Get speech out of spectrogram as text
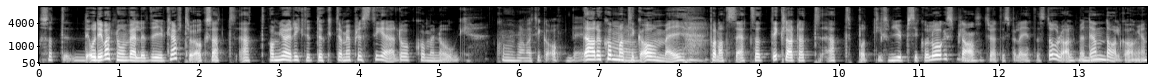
Så att, och det var nog en väldig drivkraft tror jag också, att, att om jag är riktigt duktig, om jag presterar, då kommer nog... Kommer man att tycka om dig? Ja, då kommer man ja. tycka om mig på något sätt. Så det är klart att, att på ett liksom djuppsykologiskt plan så tror jag att det spelar jättestor roll med mm. den dalgången.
